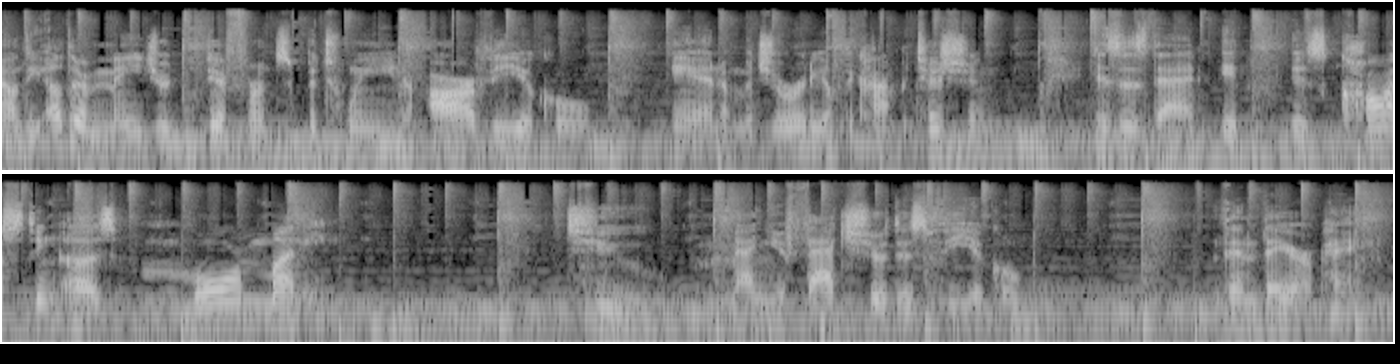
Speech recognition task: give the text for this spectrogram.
Now, the other major difference between our vehicle and a majority of the competition is, is that it is costing us more money to manufacture this vehicle than they are paying.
